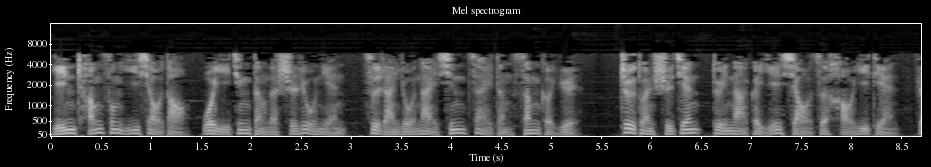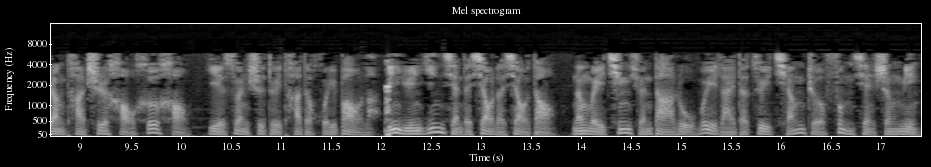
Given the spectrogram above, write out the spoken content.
林长风一笑道：“我已经等了十六年，自然有耐心再等三个月。”这段时间对那个野小子好一点，让他吃好喝好，也算是对他的回报了。林云阴险的笑了笑道：“能为清玄大陆未来的最强者奉献生命，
